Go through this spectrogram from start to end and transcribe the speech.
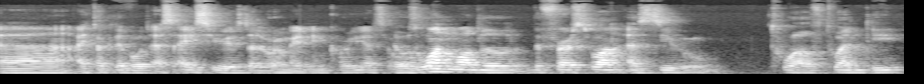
uh, I talked about SA series that were made in Korea. So there was one model, the first one, SZ1220,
